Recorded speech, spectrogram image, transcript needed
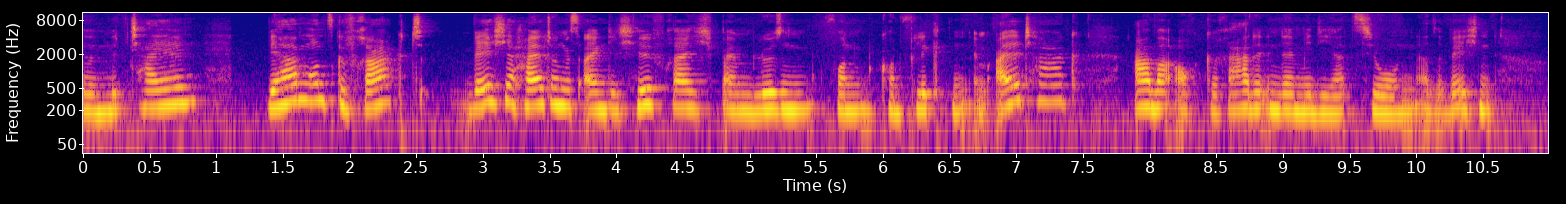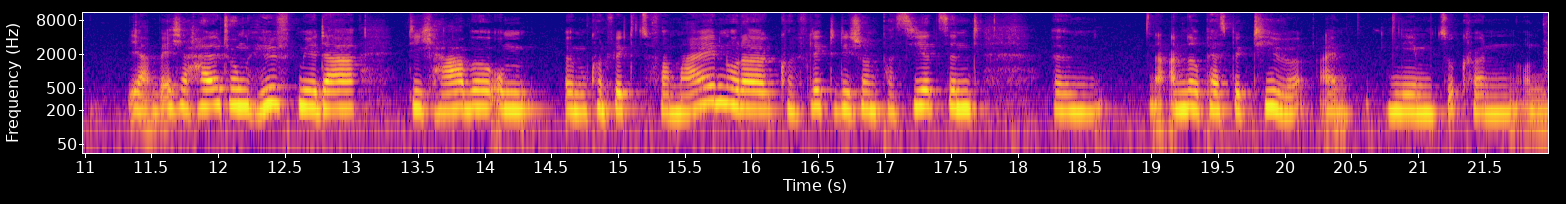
äh, mitteilen. Wir haben uns gefragt, welche Haltung ist eigentlich hilfreich beim Lösen von Konflikten im Alltag, aber auch gerade in der Mediation? Also welchen, ja, welche Haltung hilft mir da, die ich habe, um ähm, Konflikte zu vermeiden oder Konflikte, die schon passiert sind, ähm, eine andere Perspektive einnehmen zu können. Und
